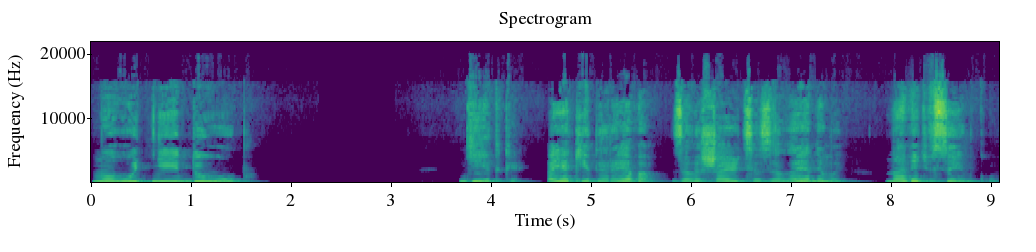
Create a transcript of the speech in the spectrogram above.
могутній дуб. Дітки, а які дерева залишаються зеленими навіть взимку?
